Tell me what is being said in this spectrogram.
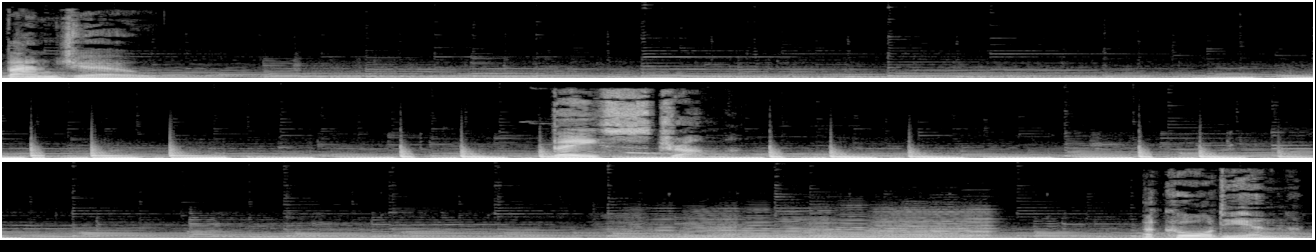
Banjo. Bass drum. Accordion.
